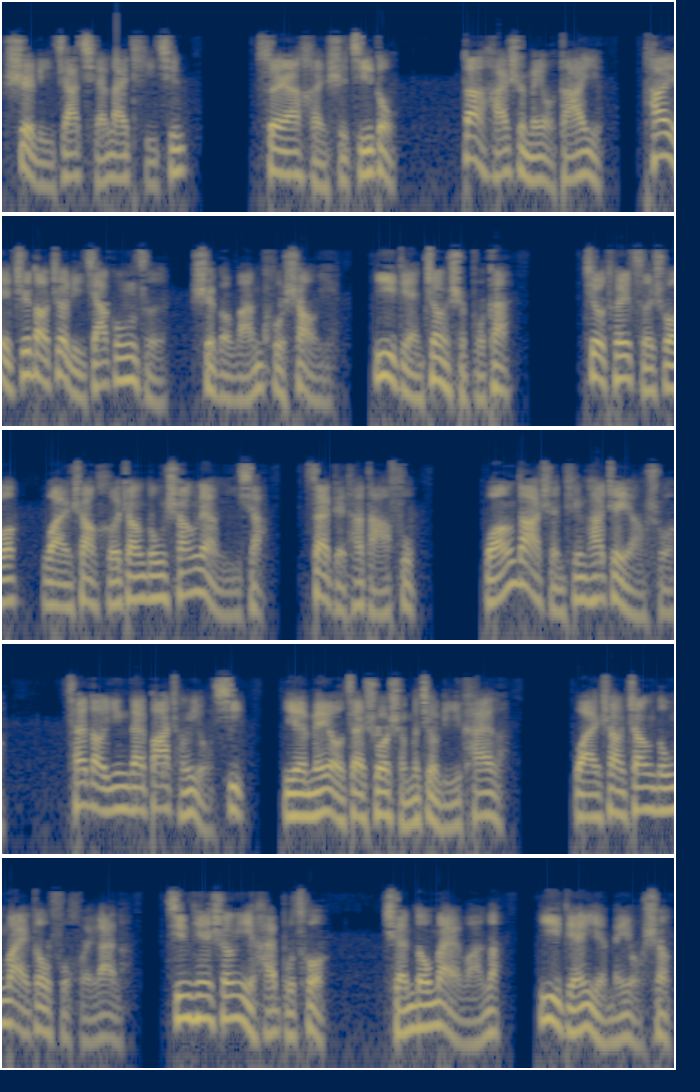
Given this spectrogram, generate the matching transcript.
是李家前来提亲，虽然很是激动，但还是没有答应。他也知道这李家公子是个纨绔少爷，一点正事不干，就推辞说晚上和张东商量一下，再给他答复。王大婶听他这样说，猜到应该八成有戏，也没有再说什么，就离开了。晚上，张东卖豆腐回来了。今天生意还不错，全都卖完了，一点也没有剩。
